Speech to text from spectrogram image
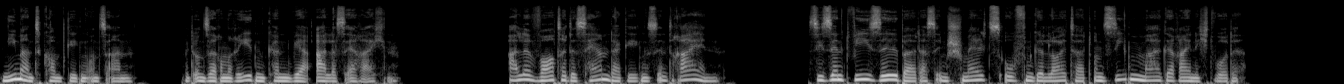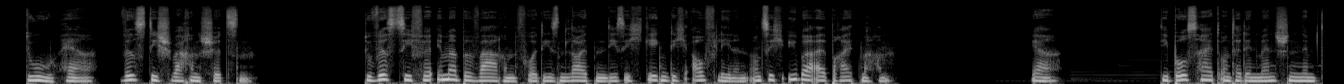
Niemand kommt gegen uns an. Mit unseren Reden können wir alles erreichen. Alle Worte des Herrn dagegen sind rein, Sie sind wie Silber, das im Schmelzofen geläutert und siebenmal gereinigt wurde. Du, Herr, wirst die Schwachen schützen. Du wirst sie für immer bewahren vor diesen Leuten, die sich gegen dich auflehnen und sich überall breit machen. Ja, die Bosheit unter den Menschen nimmt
